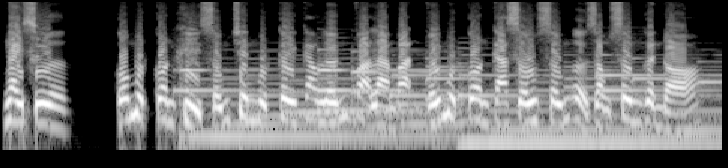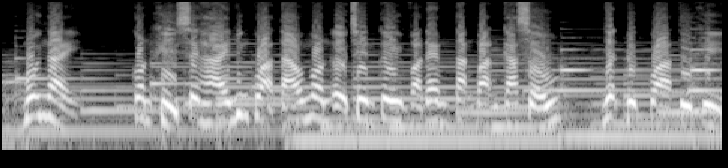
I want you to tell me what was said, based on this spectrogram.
Ngày xưa, có một con khỉ sống trên một cây cao lớn và làm bạn với một con cá sấu sống ở dòng sông gần đó. Mỗi ngày, con khỉ sẽ hái những quả táo ngon ở trên cây và đem tặng bạn cá sấu. Nhận được quà từ khỉ,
